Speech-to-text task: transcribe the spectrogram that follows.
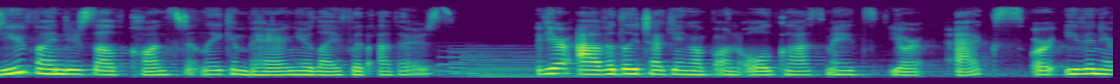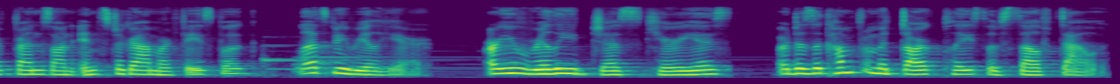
Do you find yourself constantly comparing your life with others? If you're avidly checking up on old classmates, your ex, or even your friends on Instagram or Facebook, let's be real here. Are you really just curious, or does it come from a dark place of self-doubt?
